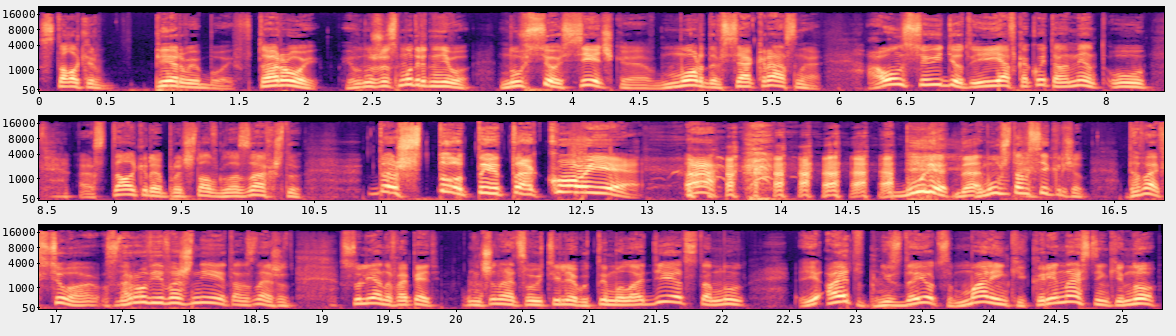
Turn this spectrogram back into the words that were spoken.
сталкер первый бой, второй, и он уже смотрит на него. Ну все, сечка, морда вся красная. А он все идет, и я в какой-то момент у э, сталкера прочитал в глазах, что «Да что ты такое?» А! Буля, да. ему уже там все кричат. Давай, все, здоровье важнее, там, знаешь, вот, Сульянов опять начинает свою телегу, ты молодец, там, ну, и, а этот не сдается, маленький, коренастенький, но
